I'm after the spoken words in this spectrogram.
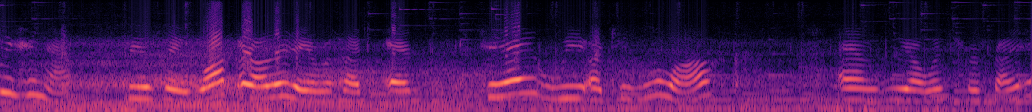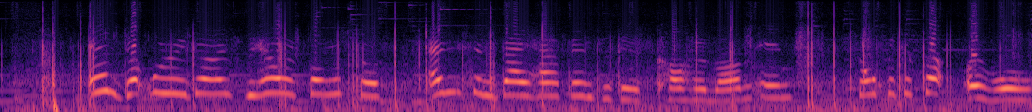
we hang out, we usually walk around the neighborhood and today we are taking a walk we are with. And don't worry guys, we have a phone so anything bad happens we can just call her mom and she'll pick us up or we'll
